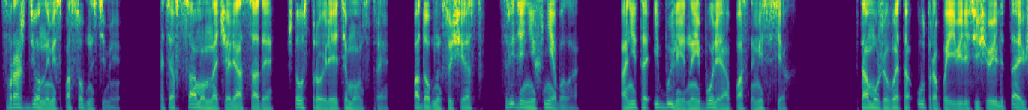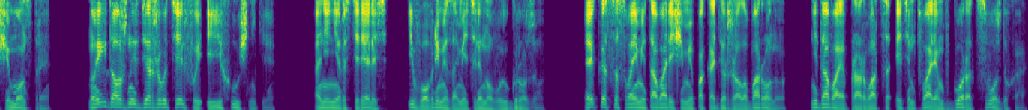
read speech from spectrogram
с врожденными способностями. Хотя в самом начале осады, что устроили эти монстры, подобных существ среди них не было. Они-то и были наиболее опасными из всех. К тому же в это утро появились еще и летающие монстры, но их должны сдерживать эльфы и их лучники. Они не растерялись и вовремя заметили новую угрозу. Эко со своими товарищами пока держал оборону, не давая прорваться этим тварям в город с воздуха.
